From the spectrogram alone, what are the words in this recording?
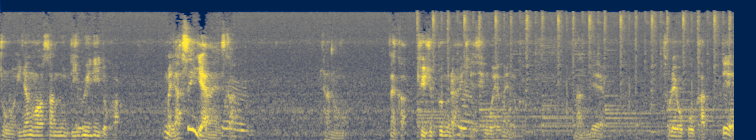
その稲川さんの DVD とか、まあ、安いじゃないですか、うあのなんか90分ぐらい入ってて1500円とか、なんでそれをこう買って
